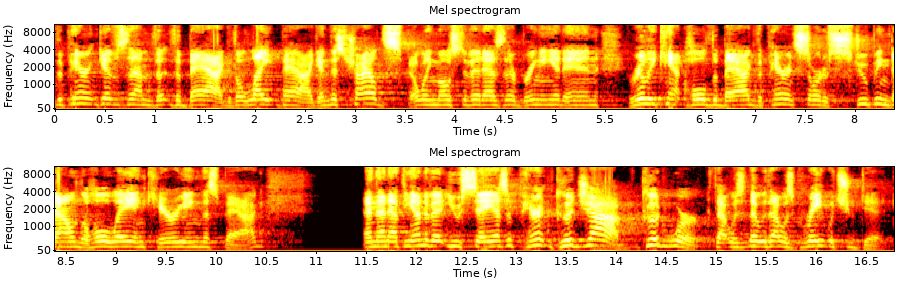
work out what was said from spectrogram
the parent gives them the, the bag, the light bag, and this child's spilling most of it as they're bringing it in, really can't hold the bag. The parent's sort of stooping down the whole way and carrying this bag. And then at the end of it, you say as a parent, good job, good work. That was, that, that was great what you did.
